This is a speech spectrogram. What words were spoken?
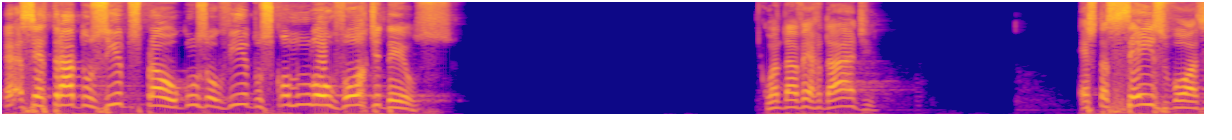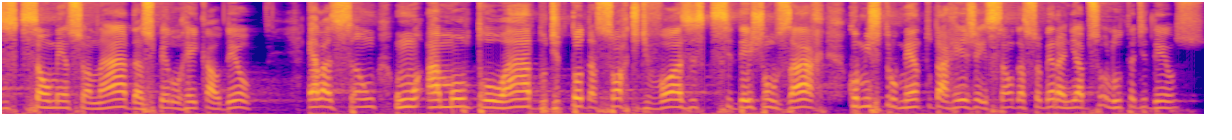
é, ser traduzidos para alguns ouvidos como um louvor de Deus. Quando na verdade estas seis vozes que são mencionadas pelo rei Caldeu, elas são um amontoado de toda sorte de vozes que se deixam usar como instrumento da rejeição da soberania absoluta de Deus.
